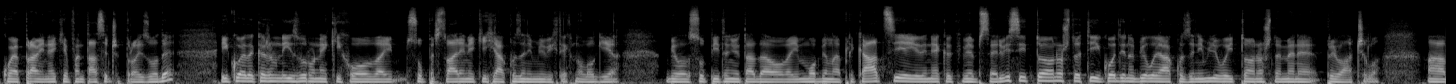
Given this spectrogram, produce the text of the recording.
koja pravi neke fantastične proizvode i koja da kažem na izvoru nekih ovaj super stvari, nekih jako zanimljivih tehnologija. Bilo su u pitanju tada ovaj mobilne aplikacije ili nekakvi web servisi, to je ono što je tih godina bilo jako zanimljivo i to je ono što je mene privlačilo. A,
